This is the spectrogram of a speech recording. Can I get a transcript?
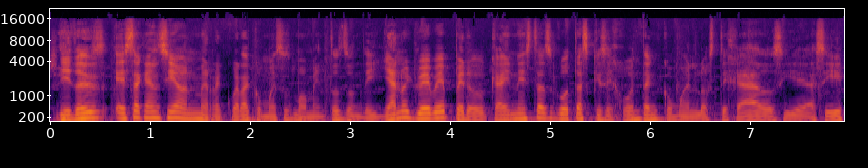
sí. Y entonces esta canción me recuerda como esos momentos donde ya no llueve, pero caen estas gotas que se juntan como en los tejados y así,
